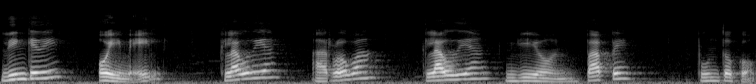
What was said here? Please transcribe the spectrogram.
LinkedIn o email, claudia arroba claudia-pape.com.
